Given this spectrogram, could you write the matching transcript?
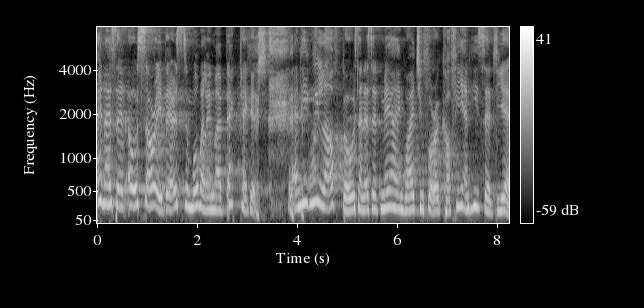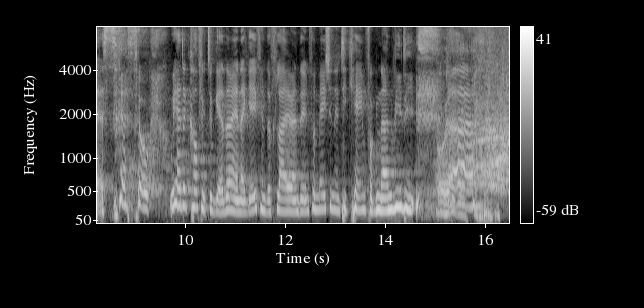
and I said, oh, sorry, there's the mobile in my back package. and he, we laughed both. And I said, may I invite you for a coffee? And he said, yes. so we had a coffee together and I gave him the flyer and the information and he came for Gnanvidhi. Oh. Ah.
